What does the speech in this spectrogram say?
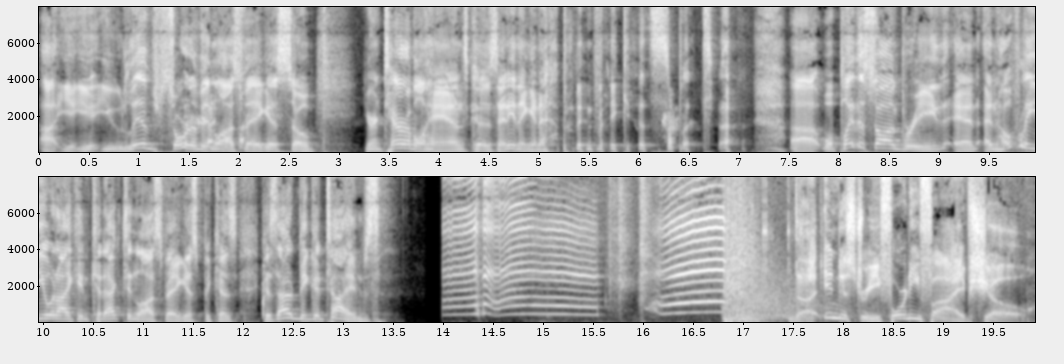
Uh, you, you you live sort of in Las Vegas, so you're in terrible hands because anything can happen in Vegas. But uh, uh, we'll play the song "Breathe" and and hopefully you and I can connect in Las Vegas because because that would be good times. The Industry 45 Show.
